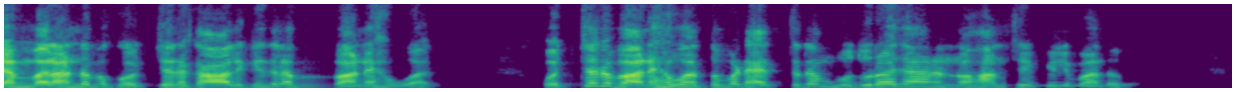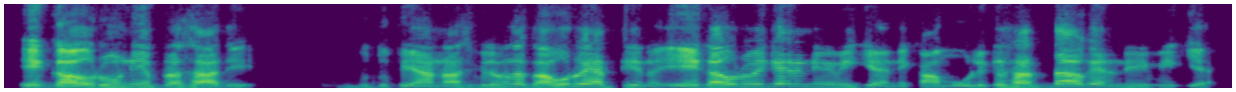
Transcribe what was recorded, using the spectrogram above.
දැන් බලන්න ඔබ කොච්චර කාලෙක ඉඳලා බණ ඇහුවද? කොච්චර බණහුවත් ඔබට ඇත්තටම බුදුරජාණන් වහන්සේ පිළිබඳව ඒ ගෞරවනීය ප්‍රසාදේ බුදු පියාණන් වහන්සේ පිළිබඳව ගෞරවයක් තියෙනවා. ඒ ගෞරවය ගැන නෙමෙයි කියන්නේ. කමූලික ශ්‍රද්ධාව ගැන නෙමෙයි කියන්නේ.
